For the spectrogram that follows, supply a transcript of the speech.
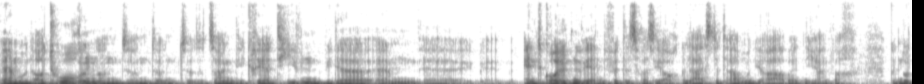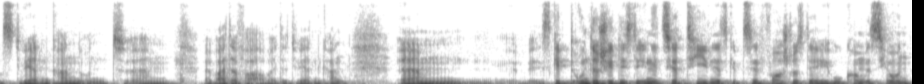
ähm, und Autoren und, und, und, sozusagen die Kreativen wieder ähm, äh, entgolten werden für das, was sie auch geleistet haben und ihre Arbeit nicht einfach genutzt werden kann und ähm, weiterverarbeitet werden kann. Es gibt unterschiedlichste Initiativen. Jetzt gibt es den Vorschluss der EU-Kommission,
